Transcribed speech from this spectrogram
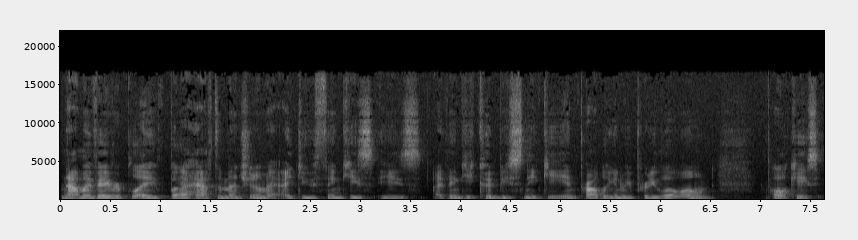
not my favorite play, but I have to mention him. I, I do think he's he's I think he could be sneaky and probably going to be pretty low owned. Paul Casey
